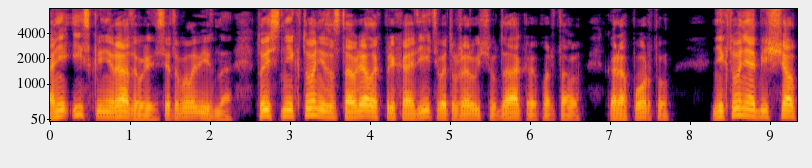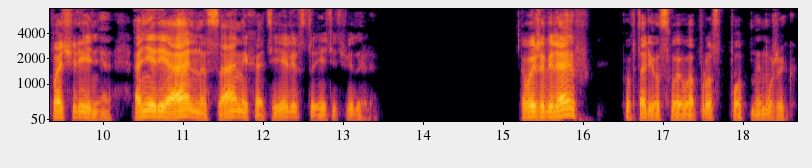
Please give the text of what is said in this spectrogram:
Они искренне радовались, это было видно. То есть никто не заставлял их приходить в эту жару сюда, к аэропорту, к аэропорту. Никто не обещал поощрения. Они реально сами хотели встретить Фиделя. «Вы же Беляев?» — повторил свой вопрос потный мужик,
